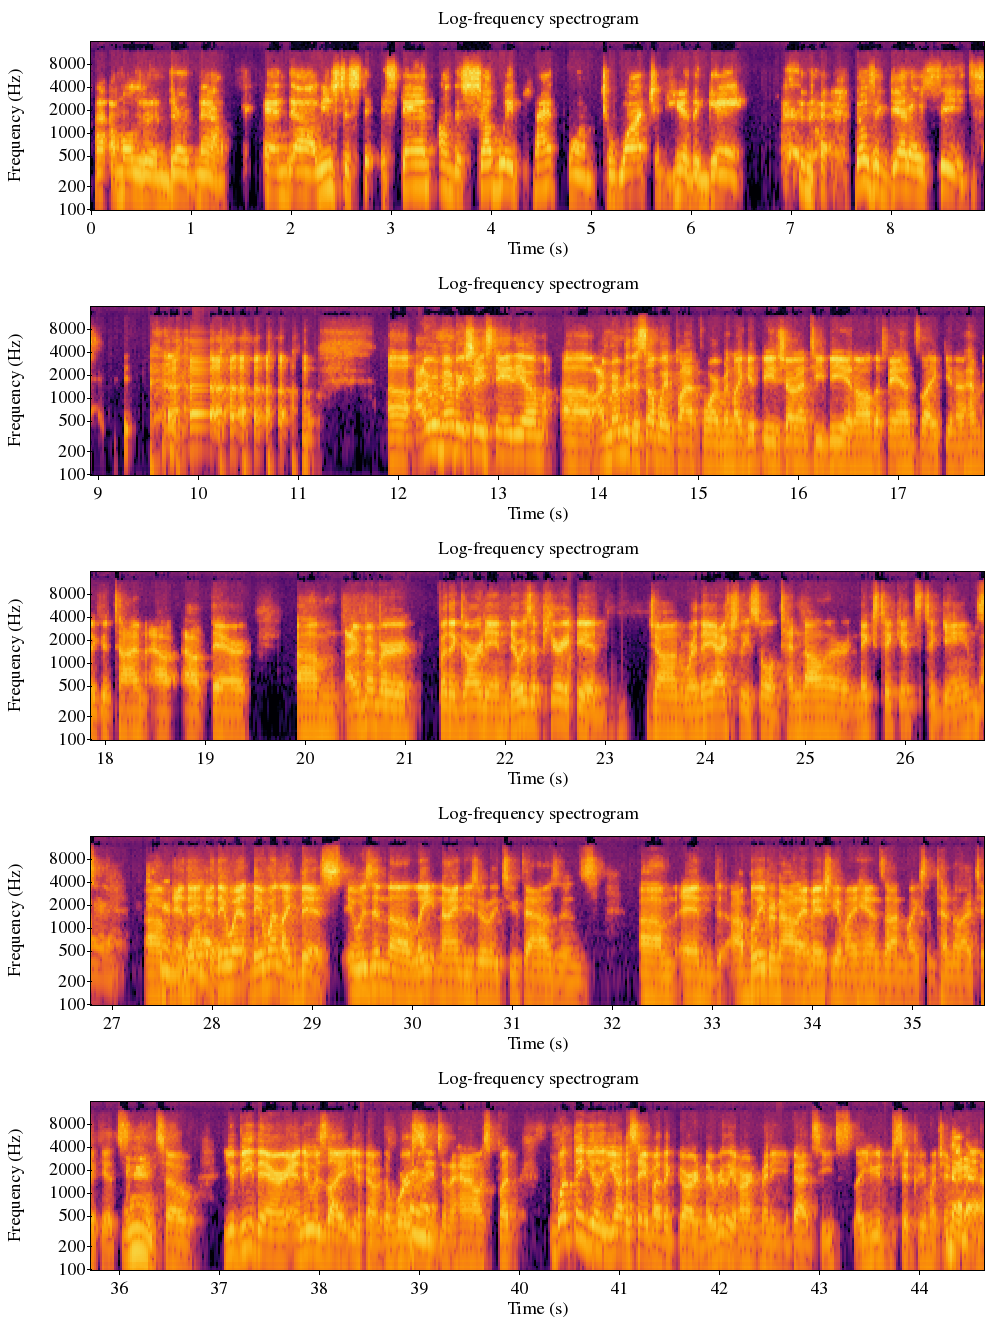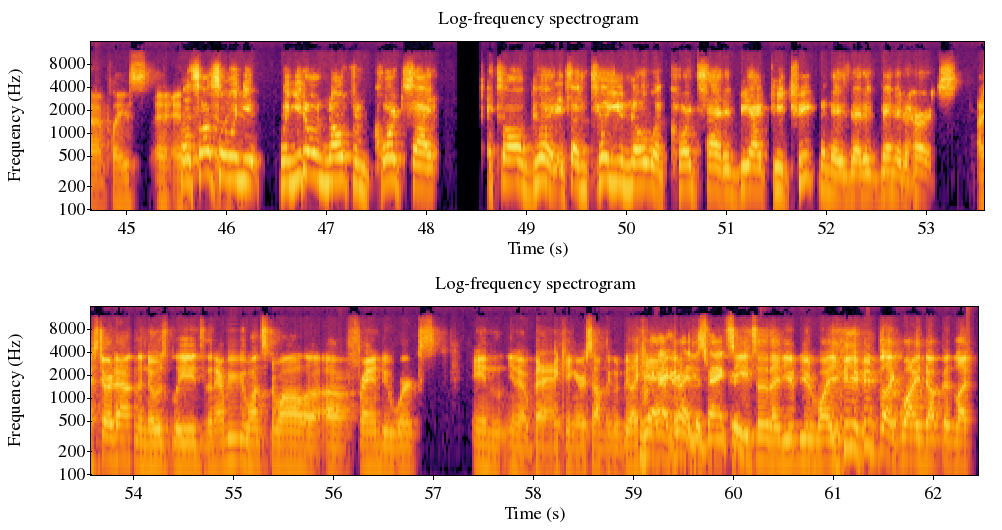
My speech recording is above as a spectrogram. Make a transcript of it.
I'm older than dirt now. And uh, we used to st- stand on the subway platform to watch and hear the game. Those are ghetto seats. Uh, I remember Shea Stadium. Uh, I remember the subway platform and like it being shown on TV and all the fans like you know having a good time out out there. Um, I remember for the Garden there was a period, John, where they actually sold ten dollar Knicks tickets to games, wow. um, and they and they went they went like this. It was in the late '90s, early 2000s. Um, and uh, believe it or not, I managed to get my hands on like some ten dollar tickets. Mm. And so you'd be there, and it was like you know the worst right. seats in the house. But one thing you you got to say about the Garden, there really aren't many bad seats. Like you could sit pretty much anywhere no, no. in that place. And, it's also when you when you don't know from courtside, it's all good. It's until you know what courtside VIP treatment is that it then it hurts. I start out in the nosebleeds, then every once in a while, a, a friend who works in you know banking or something would be like, yeah, hey, right, the seats, so then you'd you'd, you'd, you'd like wind up at like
